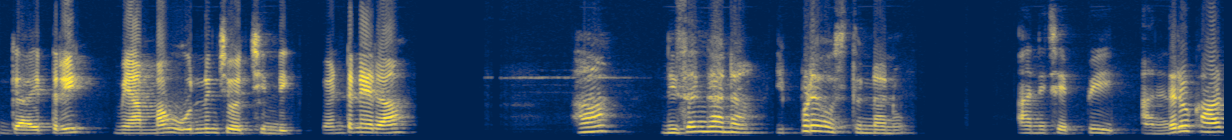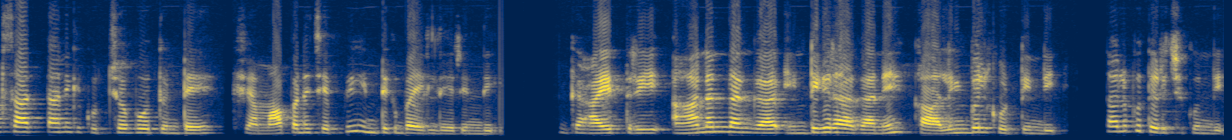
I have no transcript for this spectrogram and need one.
గాయత్రి మీ అమ్మ ఊరి నుంచి వచ్చింది. వెంటనే రా. హా నిజంగానా? ఇప్పుడే వస్తున్నాను. అని చెప్పి అందరూ కార్డ్స్ ఆడటానికి కూర్చోబోతుంటే క్షమాపణ చెప్పి ఇంటికి బయలుదేరింది. గాయత్రి ఆనందంగా ఇంటికి రాగానే కాలింగ్ బెల్ కొట్టింది. తలుపు తెరుచుకుంది.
